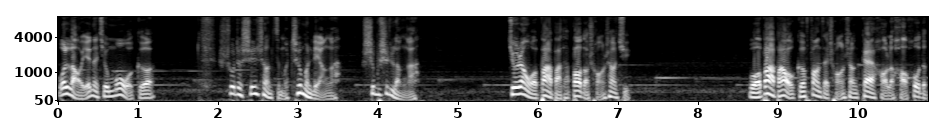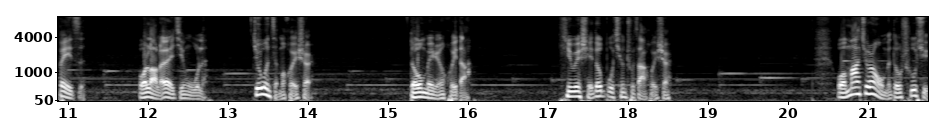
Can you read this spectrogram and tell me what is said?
我姥爷呢就摸我哥，说这身上怎么这么凉啊？是不是冷啊？就让我爸把他抱到床上去。我爸把我哥放在床上，盖好了好厚的被子。我姥姥也进屋了，就问怎么回事，都没人回答，因为谁都不清楚咋回事。我妈就让我们都出去，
